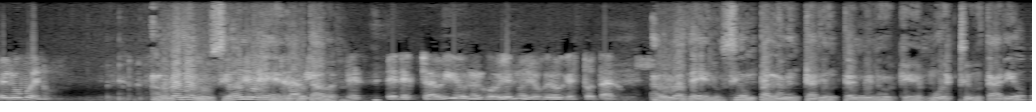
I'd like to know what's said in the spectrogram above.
Pero bueno, Habló de ilusión, el diputado. El, extravío en el gobierno yo creo que es total. Habló de ilusión parlamentaria, un término que es muy tributario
